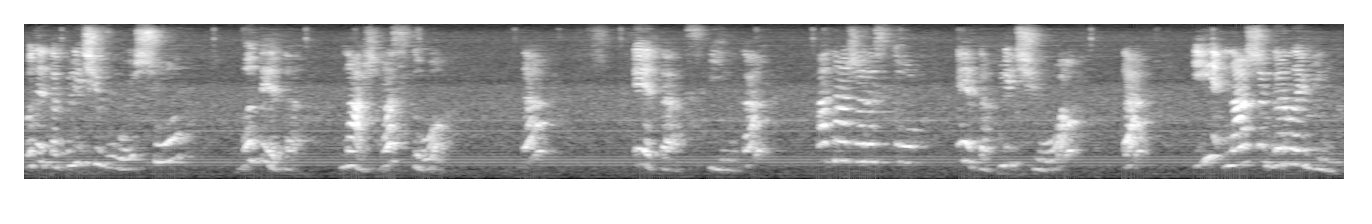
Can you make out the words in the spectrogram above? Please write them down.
Вот это плечевой шов, вот это наш росток, да? это спинка, она же росток, это плечо, да? и наша горловинка.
